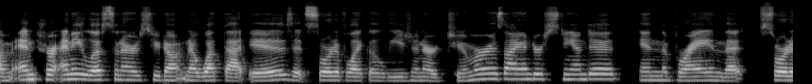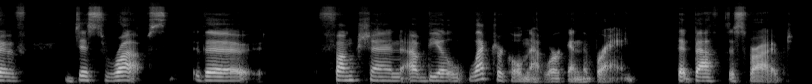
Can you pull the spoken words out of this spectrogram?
Um, and for any listeners who don't know what that is it's sort of like a lesion or tumor as i understand it in the brain that sort of disrupts the function of the electrical network in the brain that beth described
